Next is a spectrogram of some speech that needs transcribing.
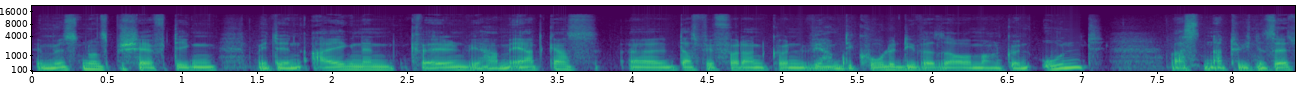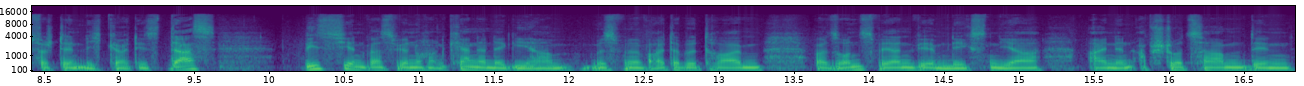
Wir müssen uns beschäftigen mit den eigenen Quellen. Wir haben Erdgas, äh, das wir fördern können. Wir haben die Kohle, die wir sauber machen können. Und, was natürlich eine Selbstverständlichkeit ist, das bisschen, was wir noch an Kernenergie haben, müssen wir weiter betreiben, weil sonst werden wir im nächsten Jahr einen Absturz haben, den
